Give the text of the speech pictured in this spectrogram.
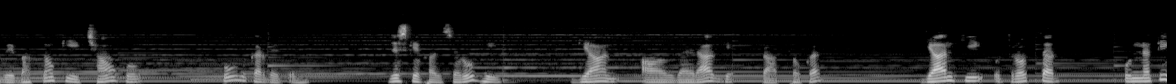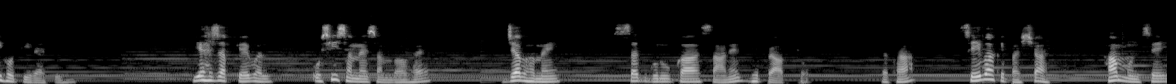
वे भक्तों की इच्छाओं को पूर्ण कर देते हैं, जिसके फलस्वरूप ही ज्ञान और वैराग्य प्राप्त होकर ज्ञान की उत्तरोत्तर उन्नति होती रहती है। यह सब केवल उसी समय संभव है जब हमें सदगुरु का सानिध्य प्राप्त हो तथा सेवा के पश्चात हम उनसे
